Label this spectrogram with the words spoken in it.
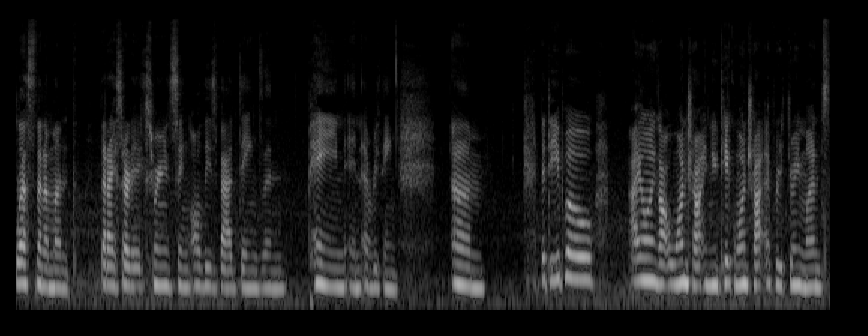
less than a month that I started experiencing all these bad things and pain and everything. Um, the Depo I only got one shot, and you take one shot every three months,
